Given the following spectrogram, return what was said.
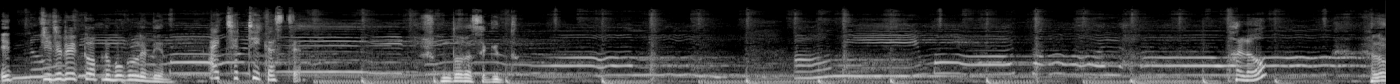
এই চিঠিটা একটু আপনি বকুলে দিন। আচ্ছা ঠিক আছে। সুন্দর আছে কিন্তু। আমি হ্যালো হ্যালো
